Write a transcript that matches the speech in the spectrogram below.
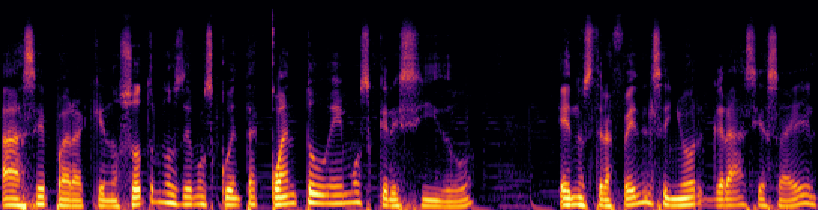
hace para que nosotros nos demos cuenta cuánto hemos crecido en nuestra fe en el Señor gracias a Él.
